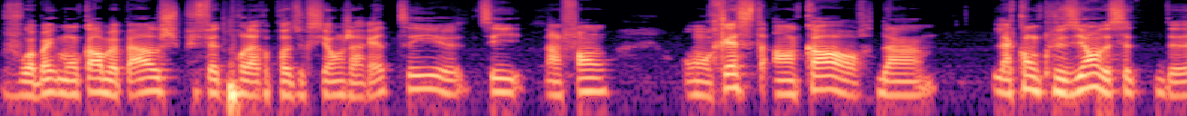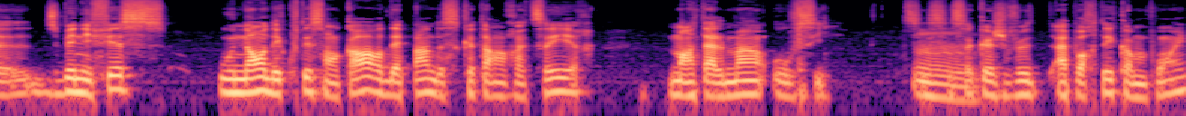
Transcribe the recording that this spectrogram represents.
je vois bien que mon corps me parle je suis plus fait pour la reproduction j'arrête euh, tu sais dans le fond on reste encore dans la conclusion de cette, du bénéfice ou non d'écouter son corps dépend de ce que tu en retires mentalement aussi. C'est ça hmm. que je veux apporter comme point.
